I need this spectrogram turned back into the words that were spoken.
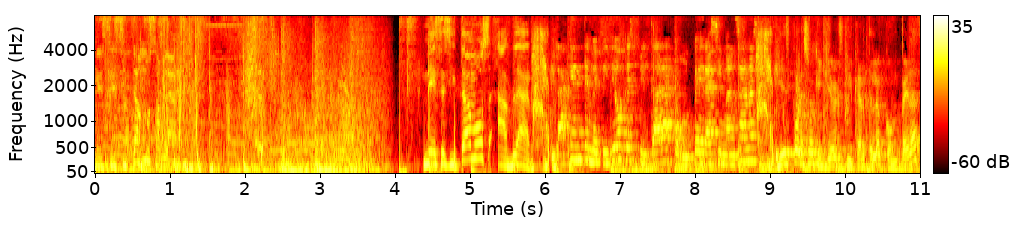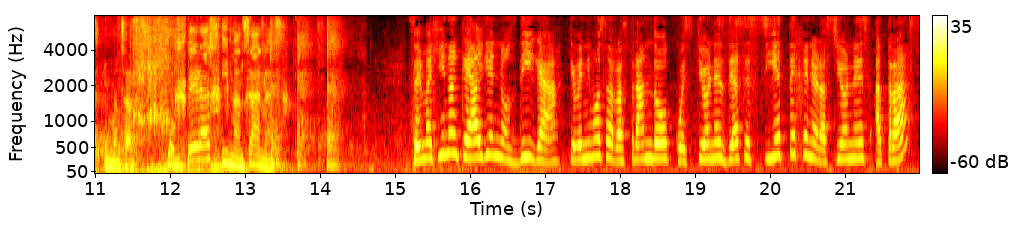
Necesitamos hablar. Necesitamos hablar. La gente me pidió que explicara con peras y manzanas. Y es por eso que quiero explicártelo con peras y manzanas. Con peras y manzanas. ¿Se imaginan que alguien nos diga que venimos arrastrando cuestiones de hace siete generaciones atrás?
